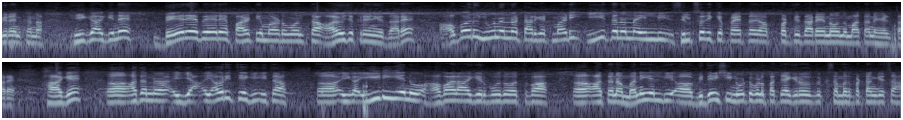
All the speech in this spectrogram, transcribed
ಬೀರೇನ್ ಖನ್ನ. ಹೀಗಾಗಿನೇ ಬೇರೆ ಬೇರೆ ಪಾರ್ಟಿ ಮಾಡುವಂತ ಆಯೋಜಕರೇನಿದ್ದಾರೆ ಅವರು ಇವನನ್ನ ಟಾರ್ಗೆಟ್ ಮಾಡಿ ಈತನನ್ನ ಇಲ್ಲಿ ಸಿಲ್ಕ್ಸೋದಕ್ಕೆ ಪ್ರಯತ್ನ ಪಡ್ತಿದ್ದಾರೆ ಅನ್ನೋ ಒಂದು ಮಾತನ್ನ ಹೇಳ್ತಾರೆ. ಹಾಗೆ ಅದನ್ನ ಯಾವ ರೀತಿಯಾಗಿ ಈತ ಈಗ ಇಡಿ ಏನು ಹವಾಲ ಆಗಿರ್ಬೋದು ಅಥವಾ ಆತನ ಮನೆಯಲ್ಲಿ ವಿದೇಶಿ ನೋಟುಗಳು ಪತ್ತೆಯಾಗಿರೋದಕ್ಕೆ ಸಂಬಂಧಪಟ್ಟಂಗೆ ಸಹ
